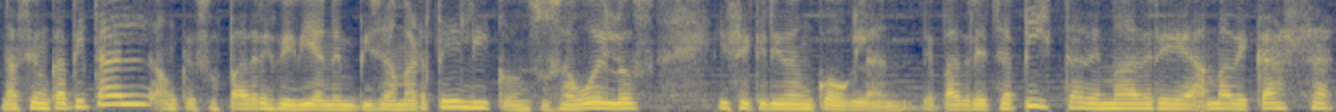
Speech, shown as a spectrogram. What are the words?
Nació en Capital, aunque sus padres vivían en Villa Martelli con sus abuelos, y se crió en Coglan, de padre chapista, de madre ama de casa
